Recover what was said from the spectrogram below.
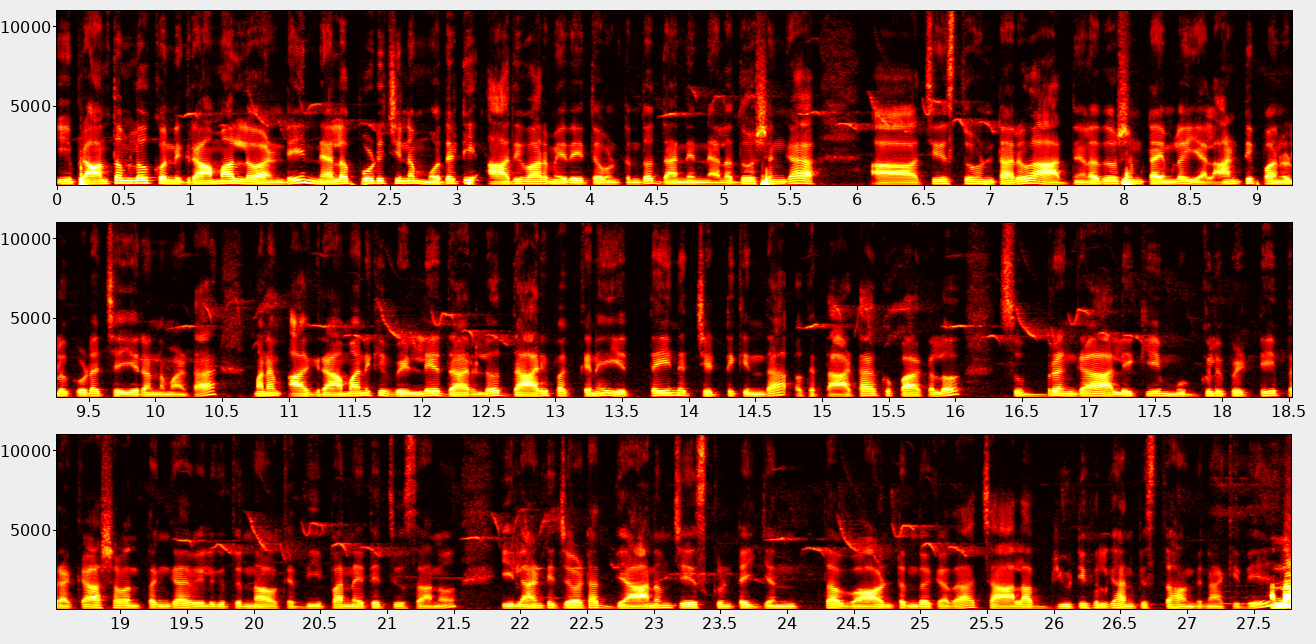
ఈ ప్రాంతంలో కొన్ని గ్రామాల్లో అండి నెల పొడిచిన మొదటి ఆదివారం ఏదైతే ఉంటుందో దాన్ని నెలదోషంగా చేస్తూ ఉంటారు. ఆ నెలదోషం టైంలో ఎలాంటి పనులు కూడా చెయ్యరన్నమాట. మనం ఆ గ్రామానికి వెళ్ళే దారిలో దారి పక్కనే ఎత్తైన చెట్టు కింద ఒక తాటాకు పాకలో శుభ్రంగా అలికి ముగ్గులు పెట్టి ప్రకాశవంతంగా వెలుగుతున్న ఒక దీపాన్ని అయితే చూశాను. ఇలాంటి చోట ధ్యానం చేసుకుంటే ఎంత బాగుంటుందో కదా! చాలా బ్యూటిఫుల్గా అనిపిస్తూ ఉంది నాకు ఇది అన్న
